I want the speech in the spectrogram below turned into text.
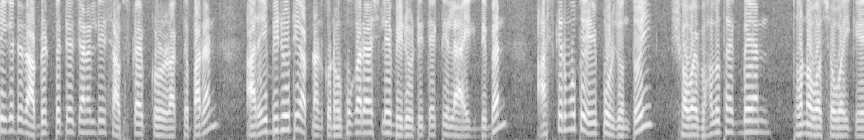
টিকিটের আপডেট পেতে চ্যানেলটি সাবস্ক্রাইব করে রাখতে পারেন। আর এই ভিডিওটি আপনার কোনো উপকারে আসলে ভিডিওটিতে একটি লাইক দিবেন। আজকের মতো এই পর্যন্তই। সবাই ভালো থাকবেন। ধন্যবাদ সবাইকে।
